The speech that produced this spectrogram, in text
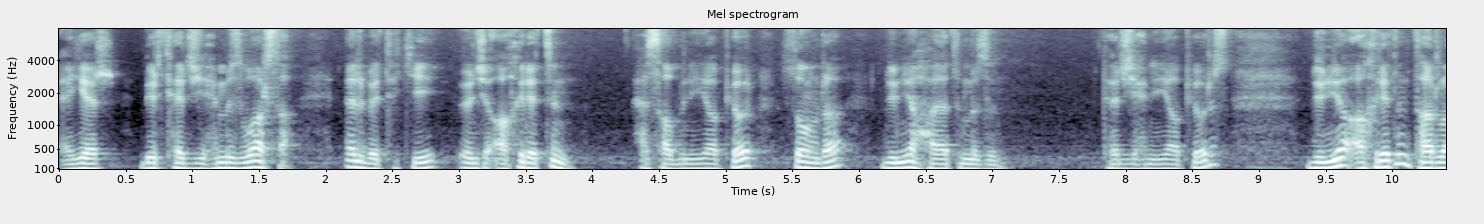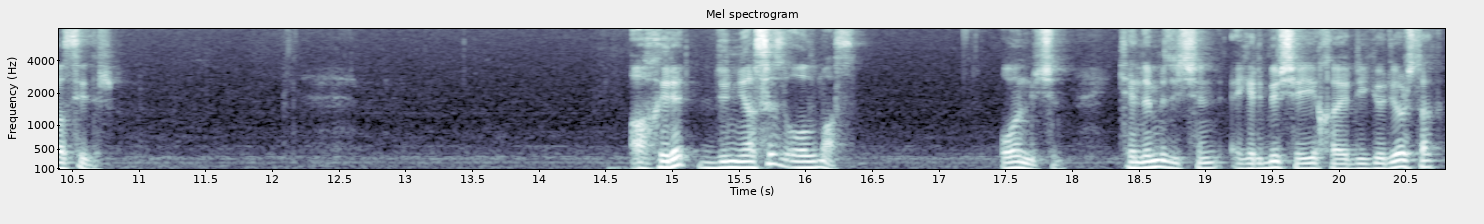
eğer bir tercihimiz varsa elbette ki önce ahiretin hesabını yapıyor. Sonra dünya hayatımızın tercihini yapıyoruz. Dünya ahiretin tarlasıdır. Ahiret dünyasız olmaz. Onun için kendimiz için eğer bir şeyi hayırlı görüyorsak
